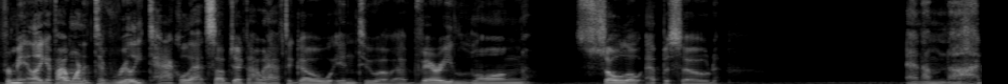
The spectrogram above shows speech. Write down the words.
for me like if i wanted to really tackle that subject i would have to go into a, a very long solo episode and i'm not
